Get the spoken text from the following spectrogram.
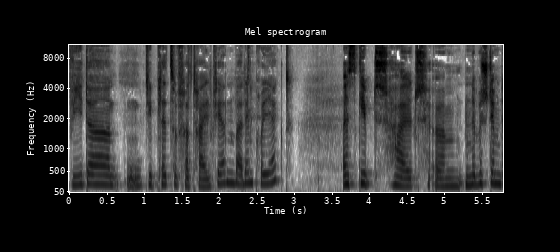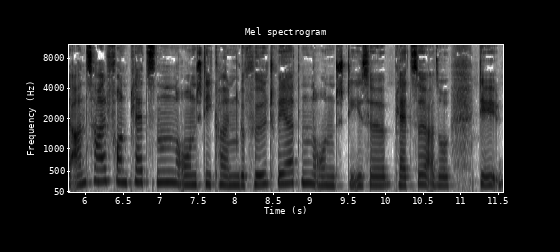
wie da die Plätze verteilt werden bei dem Projekt? Es gibt halt ähm, eine bestimmte Anzahl von Plätzen und die können gefüllt werden und diese Plätze, also die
